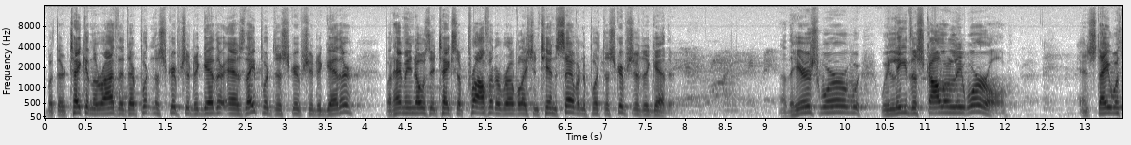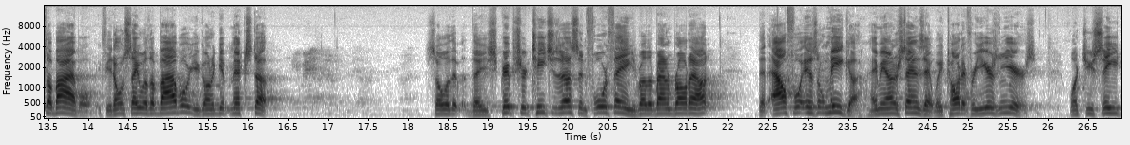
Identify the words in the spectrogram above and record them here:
But they're taking the right that they're putting the scripture together as they put the scripture together. But how many knows it takes a prophet of Revelation 10 7 to put the scripture together? Now, here's where we leave the scholarly world and stay with the Bible. If you don't stay with the Bible, you're going to get mixed up. So, the, the scripture teaches us in four things, Brother Brown brought out that Alpha is Omega. Many understands that? We've taught it for years and years. What you see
